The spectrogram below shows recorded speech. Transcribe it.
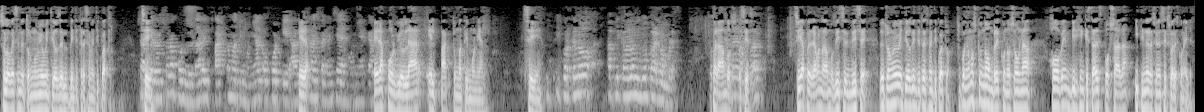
Eso lo ves en Deuteronomio 22 del 23 al 24. O sea, ¿Pero eso era por violar el pacto matrimonial o porque había era, transferencia demoníaca? Era por violar el pacto matrimonial. Sí. ¿Y por qué no aplicaban lo mismo para el hombre? Para ambos, así es. Sí, apedreaban a ambos. Dice, dice Deuteronomio 22, 23, 24. Supongamos que un hombre conoce a una joven virgen que está desposada y tiene relaciones sexuales con ella.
